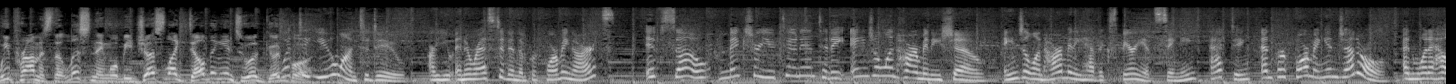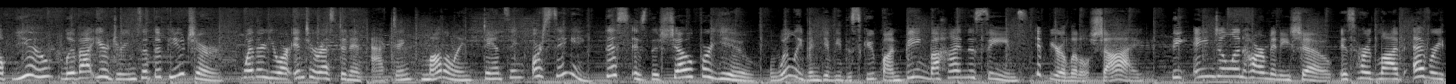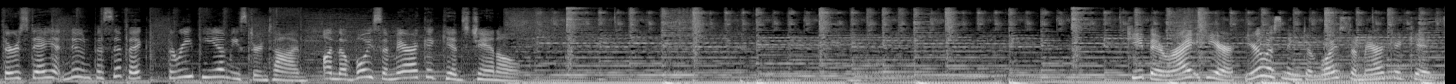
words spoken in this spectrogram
We promise that listening will be just like delving into a good what book. What do you want to do? Are you interested in the performing arts? If so, make sure you tune in to the Angel and Harmony Show. Angel and Harmony have experience singing, acting, and performing in general, and want to help you live out your dreams of the future. Whether you are interested in acting, modeling, dancing, or singing, this is the show for you. We'll even give you the scoop on being behind the scenes if you're a little shy. The Angel and Harmony Show is heard live every Thursday at noon Pacific, 3 p.m. Eastern Time on the Voice America Kids channel. Keep it right here. You're listening to Voice America Kids.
